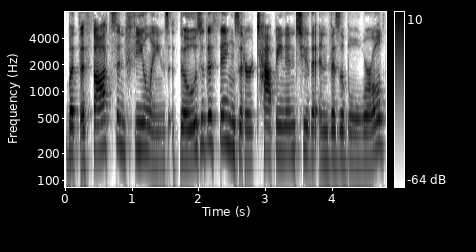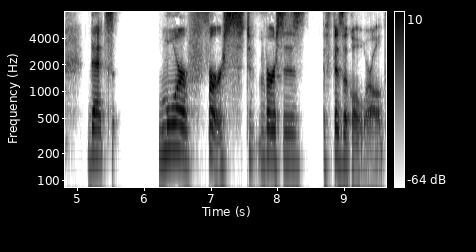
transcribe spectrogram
But the thoughts and feelings, those are the things that are tapping into the invisible world that's more first versus the physical world.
